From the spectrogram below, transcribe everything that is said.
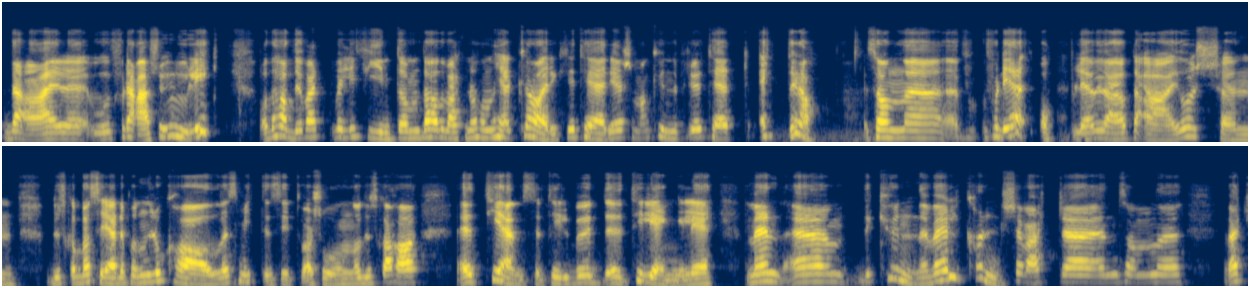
det er, hvorfor det er så ulikt. Og det hadde jo vært veldig fint om det hadde vært noen helt klare kriterier som man kunne prioritert etter. da. Sånn, eh, for det opplever jeg at det er jo skjønn. Du skal basere det på den lokale smittesituasjonen, og du skal ha et tjenestetilbud eh, tilgjengelig. Men eh, det kunne vel kanskje vært eh, en sånn vært,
